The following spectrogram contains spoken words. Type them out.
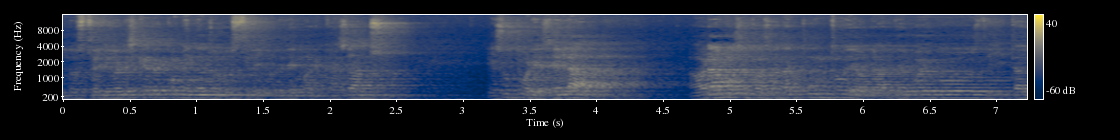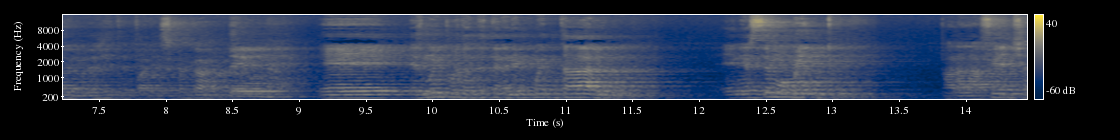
los televisores que recomiendan son los televisores de marca Samsung. Eso por ese lado. Ahora vamos a pasar al punto de hablar de juegos digitales, no sé si te parezca, Carlos. De una. Eh, es muy importante tener en cuenta algo. En este momento, para la fecha,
